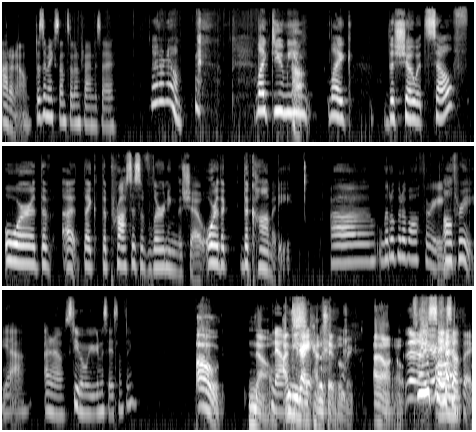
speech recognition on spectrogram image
I don't know. Does it make sense what I'm trying to say? I don't know. like, do you mean Uh, like the show itself, or the uh, like the process of learning the show, or the the comedy? A uh, little bit of all three. All three. Yeah. I don't know. Stephen. were you going to say something? Oh no. No, I mean, I great. can say something. I don't know. Please say fine. something.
